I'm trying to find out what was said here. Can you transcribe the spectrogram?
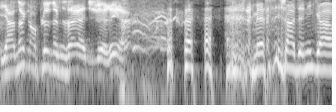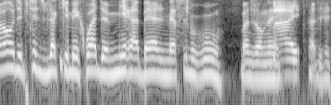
Il y en a qui ont plus de misère à digérer, hein? Merci, Jean-Denis Garon, député du Bloc québécois de Mirabel. Merci beaucoup. Bonne journée. Bye. Salut.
